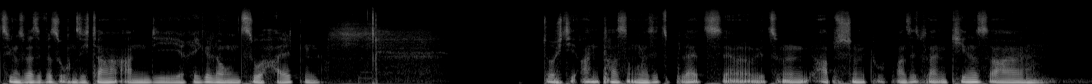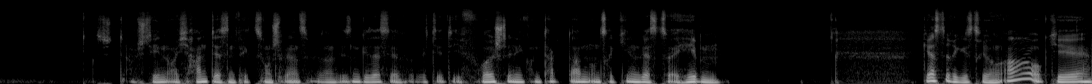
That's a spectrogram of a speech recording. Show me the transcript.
beziehungsweise versuchen sich da an die Regelungen zu halten. durch die Anpassung der Sitzplätze wie zu einem Abstand mit buchbaren Sitzplätzen im Kinosaal stehen euch Handdesinfektionsspender zu versorgen. Wir sind gesetzlich verpflichtet, die vollständigen Kontaktdaten unserer Kinogäste zu erheben. Gästeregistrierung. Ah, okay.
